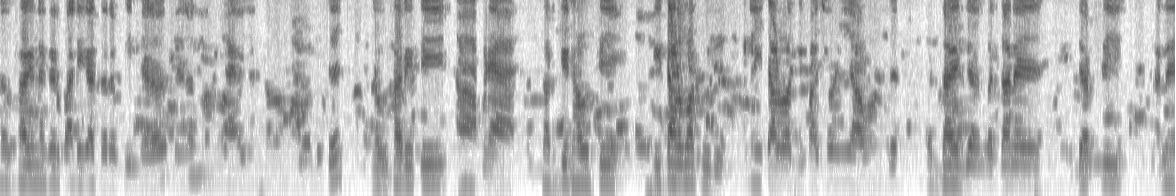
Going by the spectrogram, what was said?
નવસારી નગરપાલિકા તરફથી મેરા- મેરાથોનનું આયોજન કરવામાં આવેલું છે નવસારીથી આ આપણા સર્કિટ હાઉસથી ઇટાળવા સુધી અને ઇટાળવાથી પાછું અહીંયા આવવાનું છે. બધાએ બધાને જર્સી અને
